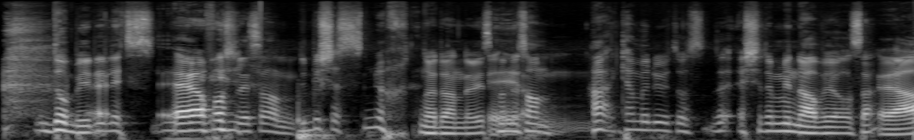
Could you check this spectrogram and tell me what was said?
Da blir de litt Jeg har litt sånn Du blir ikke snurt nødvendigvis, men det er sånn Hæ, hvem er du til å Er ikke det min avgjørelse? Ja,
